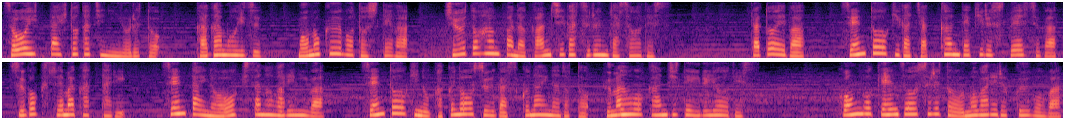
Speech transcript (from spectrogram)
そういった人たちによると、加賀も伊豆、桃空母としては、中途半端な感じがするんだそうです。例えば、戦闘機が着艦できるスペースがすごく狭かったり、船体の大きさの割には、戦闘機の格納数が少ないなどと不満を感じているようです。今後建造すると思われる空母は、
